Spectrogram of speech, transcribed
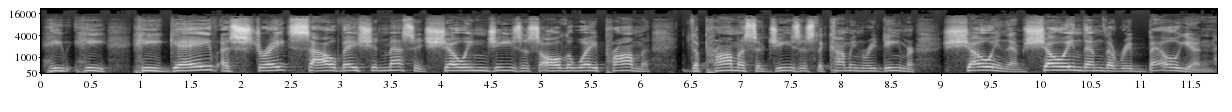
He, he, he gave a straight salvation message showing Jesus all the way, prom- the promise of Jesus, the coming Redeemer, showing them, showing them the rebellion.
